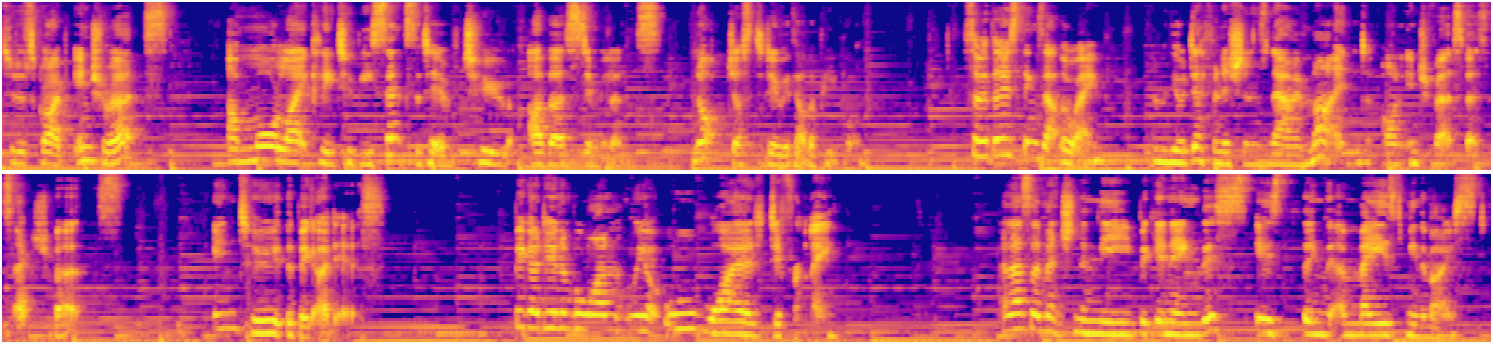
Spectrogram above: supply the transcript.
to describe introverts, are more likely to be sensitive to other stimulants, not just to do with other people. So, those things out the way, and with your definitions now in mind on introverts versus extroverts, into the big ideas. Big idea number one we are all wired differently. And as I mentioned in the beginning, this is the thing that amazed me the most.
